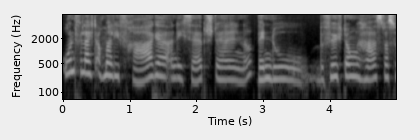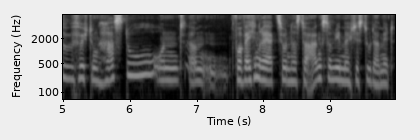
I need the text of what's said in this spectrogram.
und vielleicht auch mal die Frage an dich selbst stellen, ne? wenn du Befürchtungen hast, was für Befürchtungen hast du und ähm, vor welchen Reaktionen hast du Angst und wie möchtest du damit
